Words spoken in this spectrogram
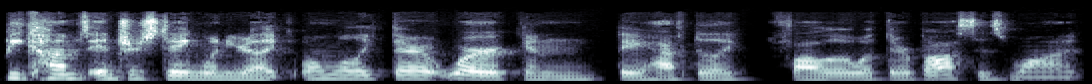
becomes interesting when you're like oh well like they're at work and they have to like follow what their bosses want.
